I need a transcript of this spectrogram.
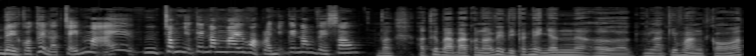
để có thể là cháy mãi trong những cái năm nay hoặc là những cái năm về sau. Vâng, à, thưa bà, bà có nói về việc các nghệ nhân ở làng Kim Hoàng có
